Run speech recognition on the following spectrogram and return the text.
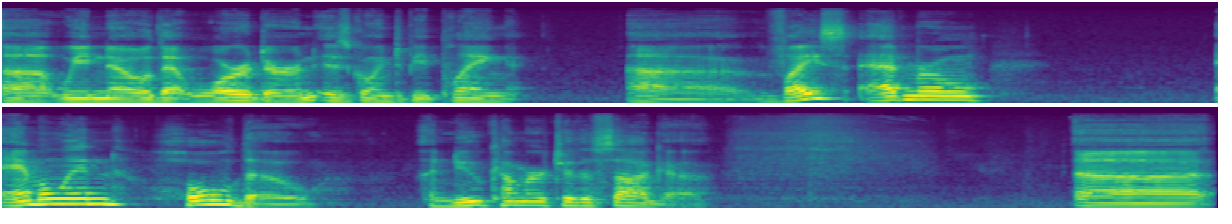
Uh, we know that Laura Dern is going to be playing uh, Vice Admiral Amilyn Holdo, a newcomer to the saga. Uh,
